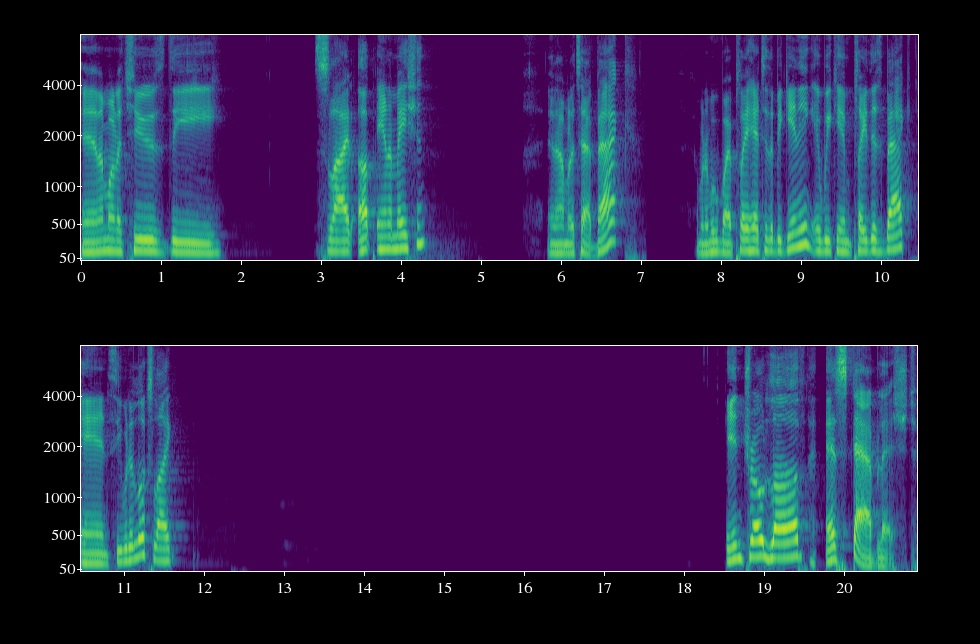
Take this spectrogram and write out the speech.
And I'm going to choose the slide up animation. And I'm going to tap back. I'm going to move my playhead to the beginning and we can play this back and see what it looks like. Intro love established.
